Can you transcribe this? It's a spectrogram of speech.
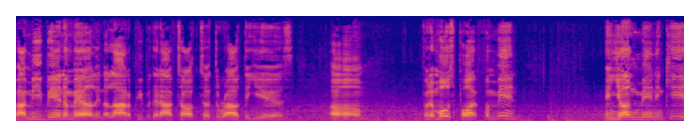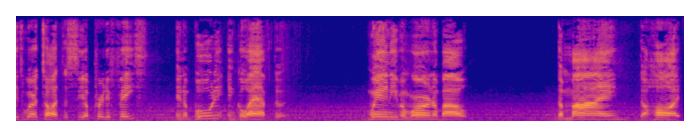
By me being a male and a lot of people that I've talked to throughout the years, um, for the most part, for men and young men and kids, we're taught to see a pretty face and a booty and go after it. We ain't even worrying about the mind, the heart,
